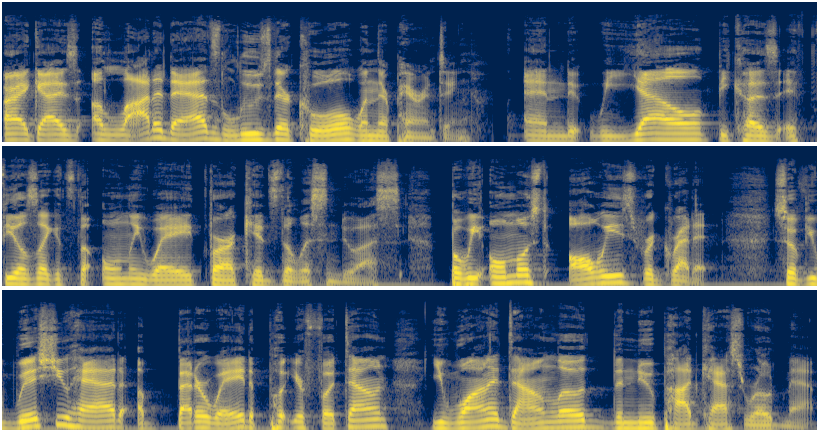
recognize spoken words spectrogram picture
All right, guys, a lot of dads lose their cool when they're parenting. And we yell because it feels like it's the only way for our kids to listen to us. But we almost always regret it. So if you wish you had a better way to put your foot down, you want to download the new podcast roadmap.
